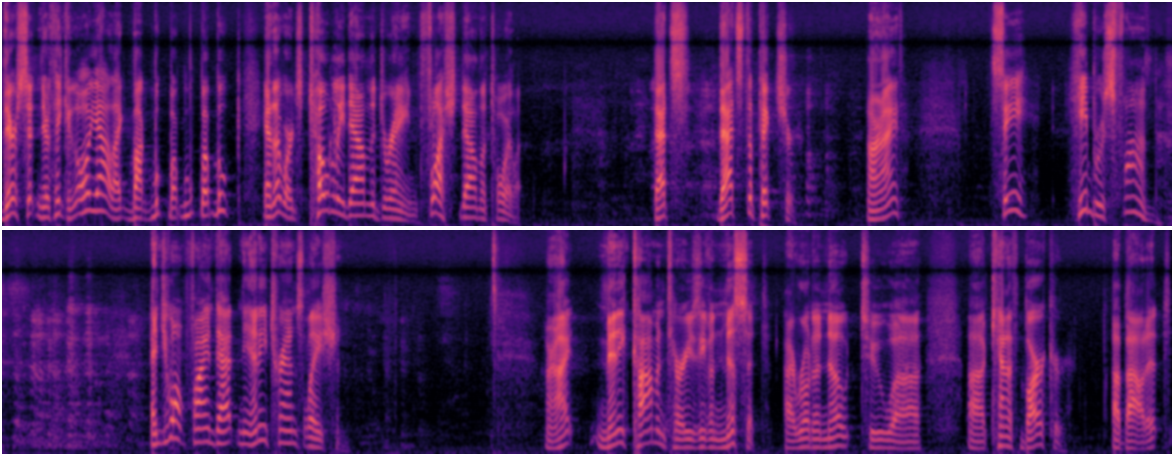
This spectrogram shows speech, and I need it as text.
they're sitting there thinking, oh yeah, like bakbuk, bakbuk, bakbuk. In other words, totally down the drain, flushed down the toilet. That's, that's the picture. All right? See, Hebrew's fun. and you won't find that in any translation. All right? Many commentaries even miss it. I wrote a note to uh, uh, Kenneth Barker about it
